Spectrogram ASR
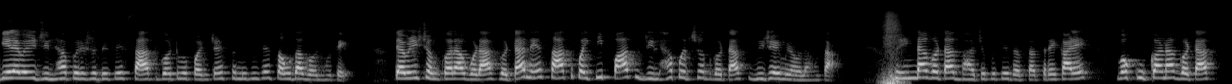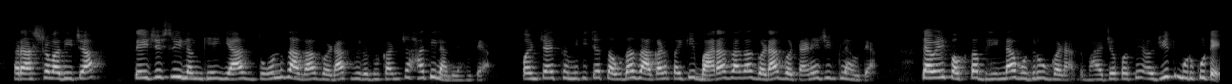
गेल्यावेळी जिल्हा परिषदेचे सात गट व पंचायत समितीचे चौदा गट होते. त्यावेळी शंकरराव गडाख गटाने सात पैकी पाच जिल्हा परिषद गटात विजय मिळवला होता. भेंडा गटात भाजपचे दत्तात्रय काळे व कुकाणा गटात राष्ट्रवादीच्या तेजश्री लंघे या दोन जागा गडाख विरोधकांच्या हाती लागल्या होत्या. पंचायत समितीच्या चौदा जागांपैकी बारा जागा गडाख गटाने जिंकल्या होत्या. त्यावेळी फक्त भेंडा बुद्रुक गणात भाजपचे अजित मुरकुटे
